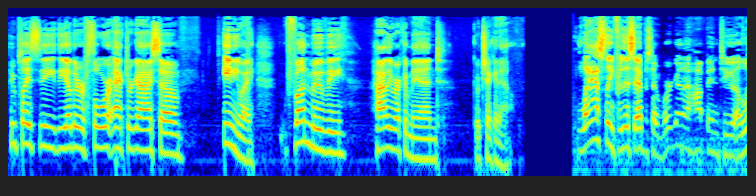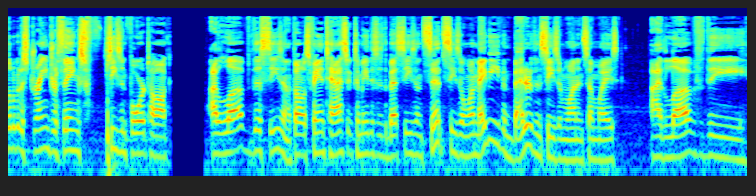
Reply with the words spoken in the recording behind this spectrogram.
who plays the the other Thor actor guy. So anyway, fun movie. Highly recommend. Go check it out. Lastly, for this episode, we're going to hop into a little bit of Stranger Things season four talk. I loved this season. I thought it was fantastic. To me, this is the best season since season one, maybe even better than season one in some ways. I love the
